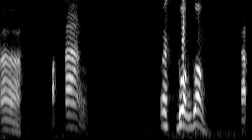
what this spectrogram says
อ่า ปักข้าง เอ้ยด้วงด้วงครับ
